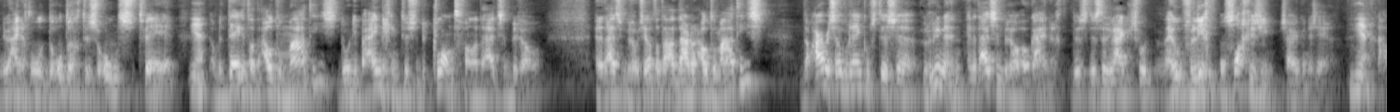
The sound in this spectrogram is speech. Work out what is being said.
nu eindigt de opdracht tussen ons tweeën. Ja. Dan betekent dat automatisch, door die beëindiging tussen de klant van het uitzendbureau en het uitzendbureau zelf, dat daardoor automatisch de arbeidsovereenkomst tussen Ruben en het uitzendbureau ook eindigt. Dus, dus er is eigenlijk een soort een heel verlicht ontslagregime, zou je kunnen zeggen. Ja. Nou,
